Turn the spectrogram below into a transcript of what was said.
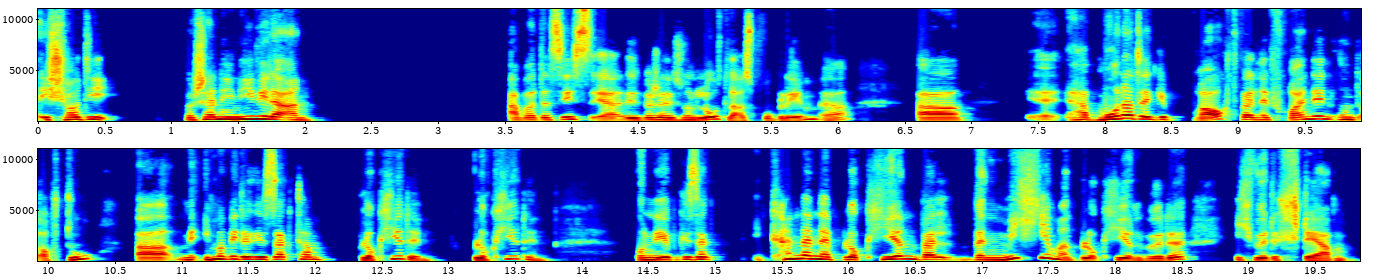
Ich schaue die wahrscheinlich nie wieder an. Aber das ist ja ist wahrscheinlich so ein Loslassproblem. Ja. Äh, habe Monate gebraucht, weil eine Freundin und auch du äh, mir immer wieder gesagt haben, blockier den, blockier den. Und ich habe gesagt, ich kann den nicht blockieren, weil wenn mich jemand blockieren würde, ich würde sterben.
